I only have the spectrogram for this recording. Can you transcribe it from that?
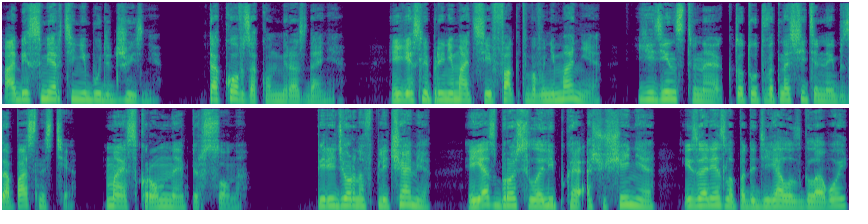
а без смерти не будет жизни. Таков закон мироздания. И если принимать сей факт во внимание, единственное, кто тут в относительной безопасности — моя скромная персона. Передернув плечами, я сбросила липкое ощущение и залезла под одеяло с головой,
